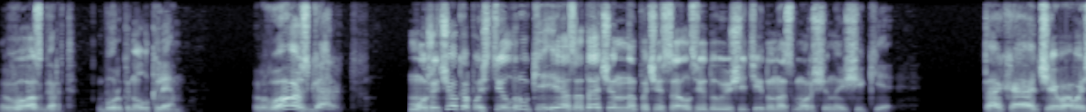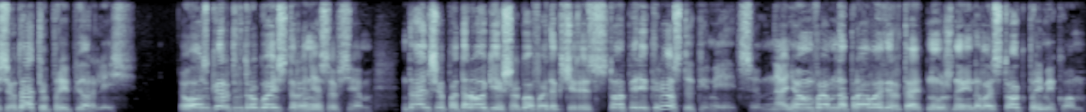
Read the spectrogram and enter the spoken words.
«Восгард», — буркнул Клем. «Восгард?» Мужичок опустил руки и озадаченно почесал седую щетину на сморщенной щеке. «Так а чего вы сюда-то приперлись? Осгард в другой стороне совсем. Дальше по дороге шагов эдак через сто перекресток имеется. На нем вам направо вертать нужно и на восток прямиком».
